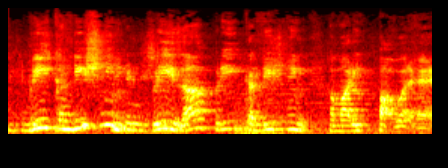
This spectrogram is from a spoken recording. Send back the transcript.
प्री कंडीशनिंग प्लीज़ हाँ प्री कंडीशनिंग हमारी पावर है।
